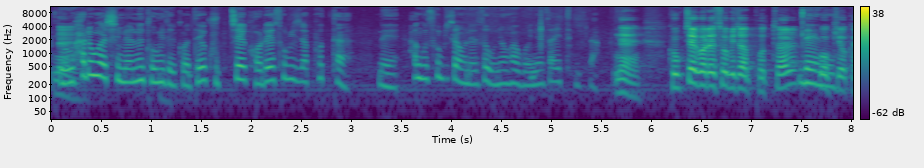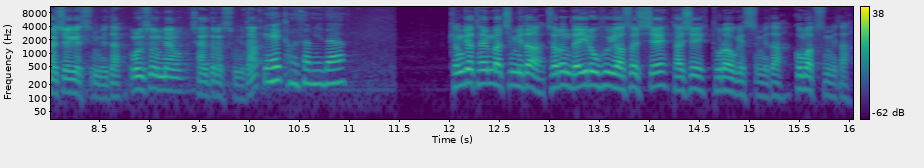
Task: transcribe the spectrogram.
네. 이걸 활용하시면 도움이 될 것 같아요. 국제 거래 소비자 포털. 네, 한국 소비자원에서 운영하고 있는 사이트입니다. 네. 국제거래 소비자 포털 네네. 꼭 기억하셔야겠습니다. 오늘 설명 잘 들었습니다. 예, 감사합니다. 경제타임 마칩니다. 저는 내일 오후 6시에 다시 돌아오겠습니다. 고맙습니다.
